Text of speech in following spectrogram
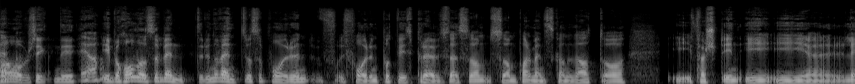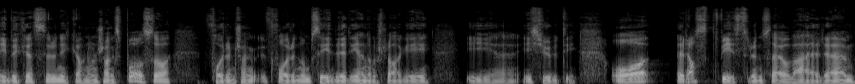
ha oversikten i, ja. i, behold, og så venter hun og venter, og så får hun, får hun på et vis prøve seg som, som parlamentskandidat. og i, først inn i, i Labour-kretser hun ikke har noen sjanse på, og så får hun, får hun omsider gjennomslag i, i, i 2010. Og raskt viser hun seg å være eh,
